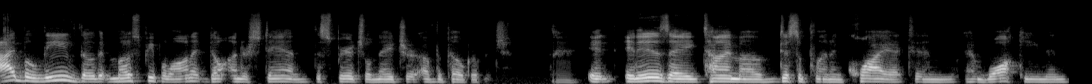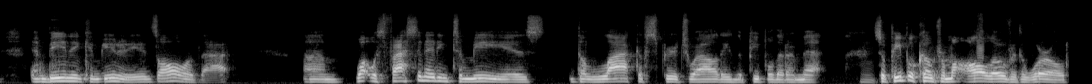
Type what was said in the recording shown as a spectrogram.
I believe, though, that most people on it don't understand the spiritual nature of the pilgrimage. Mm. It it is a time of discipline and quiet and and walking and and being in community. It's all of that. Um, what was fascinating to me is the lack of spirituality in the people that I met. Mm. So people come from all over the world,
